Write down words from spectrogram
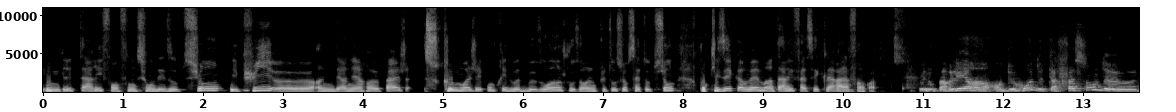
une grille de tarifs en fonction des options, et puis une dernière page. Ce que moi j'ai compris de votre besoin, je vous oriente plutôt sur cette option pour qu'ils aient quand même un tarif assez clair à la fin. Quoi. Tu peux nous parler en, deux mots de ta façon de,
